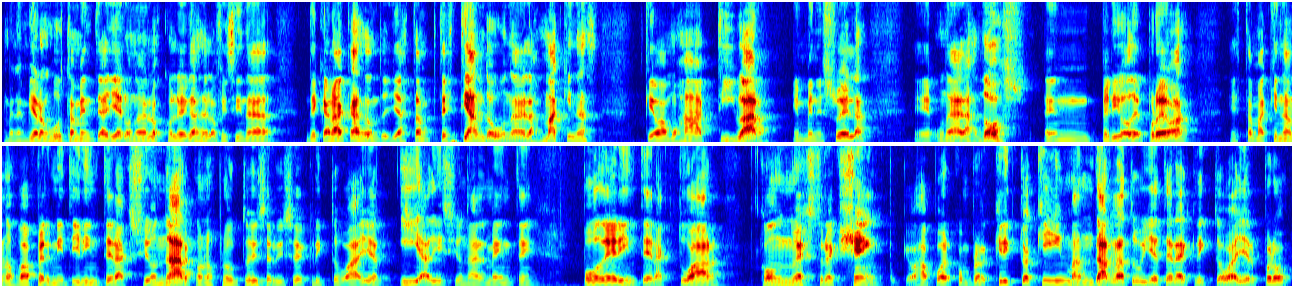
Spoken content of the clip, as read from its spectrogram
me la enviaron justamente ayer uno de los colegas de la oficina de Caracas, donde ya están testeando una de las máquinas que vamos a activar en Venezuela. Eh, una de las dos en periodo de prueba. Esta máquina nos va a permitir interaccionar con los productos y servicios de CryptoBuyer y adicionalmente poder interactuar con nuestro exchange, porque vas a poder comprar cripto aquí, mandarla a tu billetera de CryptoBuyer Pro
